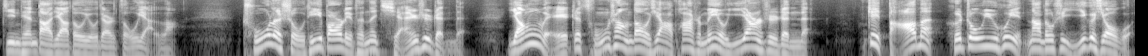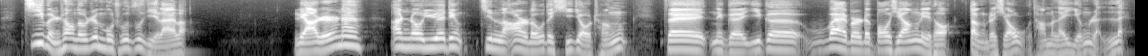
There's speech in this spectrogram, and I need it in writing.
今天大家都有点走眼了，除了手提包里头那钱是真的，杨伟这从上到下怕是没有一样是真的。这打扮和周玉慧那都是一个效果，基本上都认不出自己来了。俩人呢？按照约定，进了二楼的洗脚城，在那个一个外边的包厢里头等着小五他们来迎人来。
